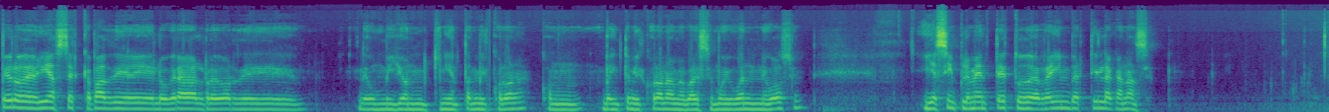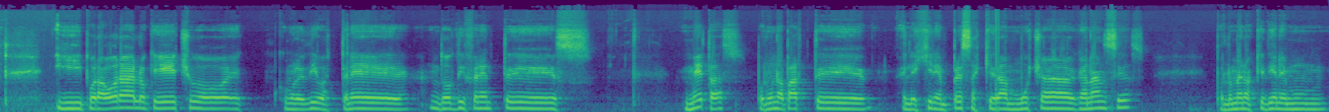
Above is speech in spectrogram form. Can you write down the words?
pero deberías ser capaz de lograr alrededor de, de 1.500.000 coronas. Con 20.000 coronas me parece muy buen negocio. Y es simplemente esto de reinvertir la ganancia. Y por ahora lo que he hecho, como les digo, es tener dos diferentes metas. Por una parte, elegir empresas que dan muchas ganancias, por lo menos que, tienen,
